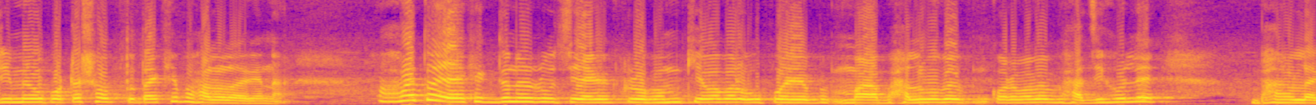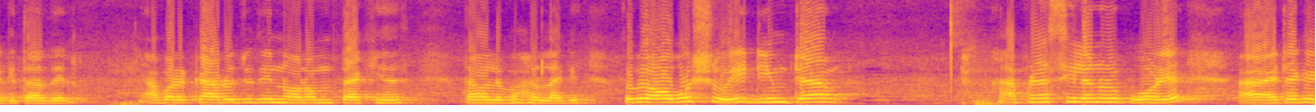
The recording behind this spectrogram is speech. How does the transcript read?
ডিমের উপরটা শক্ত থাকে, ভালো লাগে না। হয়তো এক একজনের রুচি, এক এক রকম। কেউ আবার উপরে ভালোভাবে করাভাবে ভাজি হলে ভালো লাগে তাদের। আবার কারও যদি নরম থাকে তাহলে ভালো লাগে। তবে অবশ্যই ডিমটা আপনারা ছিলানোর পরে এটাকে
